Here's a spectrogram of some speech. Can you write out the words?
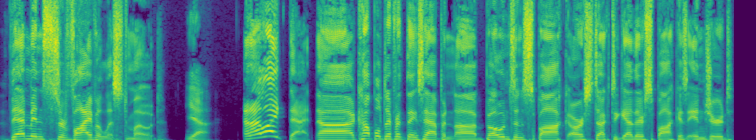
them in survivalist mode Yeah. And I like that. Uh, a couple different things happen. Uh, Bones and Spock are stuck together. Spock is injured,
